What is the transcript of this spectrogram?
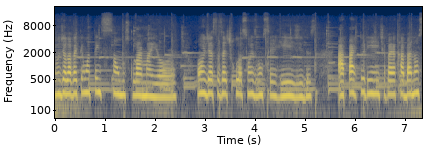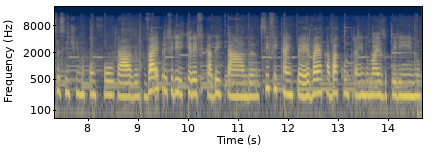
onde ela vai ter uma tensão muscular maior, onde essas articulações vão ser rígidas, a parturiente vai acabar não se sentindo confortável, vai preferir querer ficar deitada, se ficar em pé, vai acabar contraindo mais o períneo,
